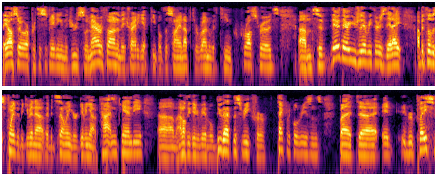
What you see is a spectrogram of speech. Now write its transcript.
They also are participating in the Jerusalem Marathon, and they try to get people to sign up to run with Team Crossroads. Um, so they're there usually every Thursday night. Up until this point, they've been giving out, they've been selling or giving out cotton candy. Um, I don't think they're going to be able to do that this week for technical reasons, but uh, it, it replace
